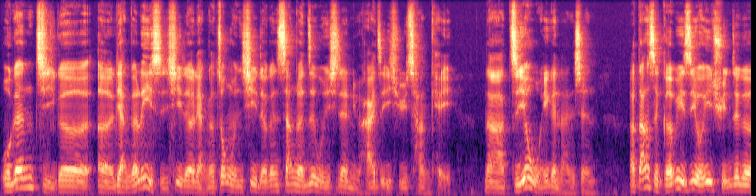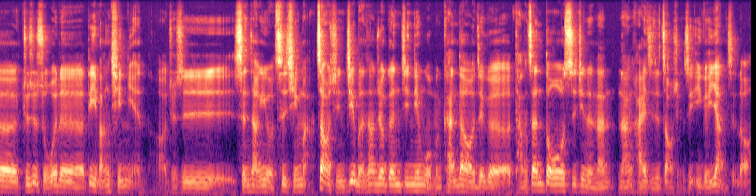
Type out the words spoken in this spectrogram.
我跟几个呃两个历史系的、两个中文系的跟三个日文系的女孩子一起去唱 K，那只有我一个男生。啊，当时隔壁是有一群这个就是所谓的地方青年啊，就是身上也有刺青嘛，造型基本上就跟今天我们看到这个唐山斗殴事件的男男孩子的造型是一个样子的哦。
